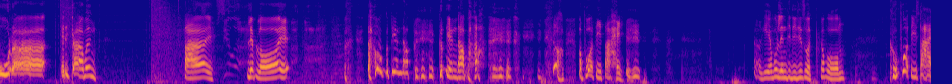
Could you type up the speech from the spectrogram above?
อูราเอลิก้ามึง ตาย เรียบร้อยเอากูเตียนดับกูเตียนดับอะเอาพวกตีตายโอเคพวกเล่นที่ดีที่สุดครับผม กูพวกตีตาย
